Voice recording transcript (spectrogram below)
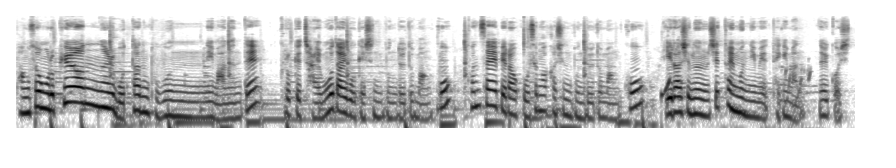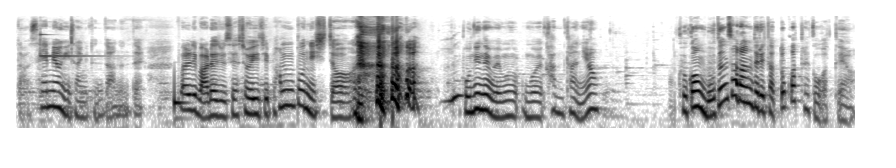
방송으로 표현을 못하는 부분이 많은데 그렇게 잘못 알고 계시는 분들도 많고 컨셉이라고 생각하시는 분들도 많고 일하시는 시터 이모님이 되게 많을 것이다. 3명 이상이 된다는데 빨리 말해주세요. 저희 집 한 분이시죠. 본인의 외모에 감탄이요? 그건 모든 사람들이 다 똑같을 것 같아요.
